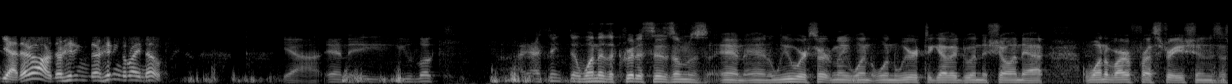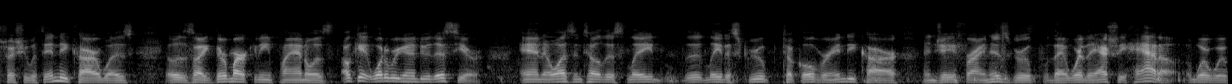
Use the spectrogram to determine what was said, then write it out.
yeah, they are. They're hitting. They're hitting the right notes. Yeah, and you look. I think that one of the criticisms, and and we were certainly when when we were together doing the show and that, one of our frustrations, especially with IndyCar, was it was like their marketing plan was okay. What are we going to do this year? And it wasn't until this late, the latest group took over IndyCar and Jay Frye and his group that where they actually had a where, where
